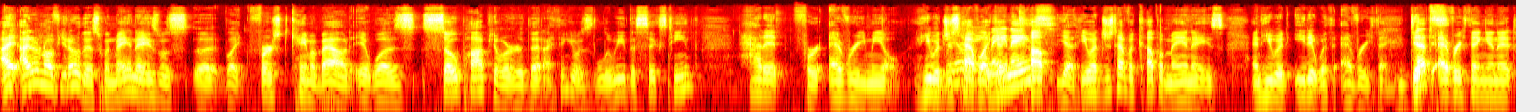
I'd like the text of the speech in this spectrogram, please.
I I don't know if you know this. When mayonnaise was uh, like first came about, it was so popular that I think it was Louis the Sixteenth had it for every meal. He would just have like Really? a cup. Yeah, he would just have a cup of mayonnaise, and he would eat it with everything. He dipped That's- everything in it.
